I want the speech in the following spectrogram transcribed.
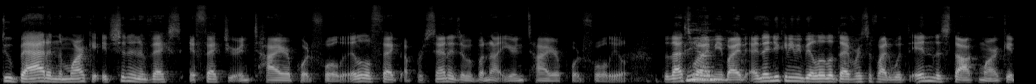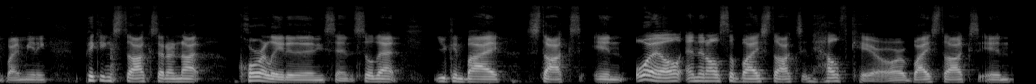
do bad in the market, it shouldn't affect, affect your entire portfolio. It'll affect a percentage of it, but not your entire portfolio. So that's yeah. what I mean by it. And then you can even be a little diversified within the stock market by meaning picking stocks that are not correlated in any sense so that you can buy stocks in oil and then also buy stocks in healthcare or buy stocks in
